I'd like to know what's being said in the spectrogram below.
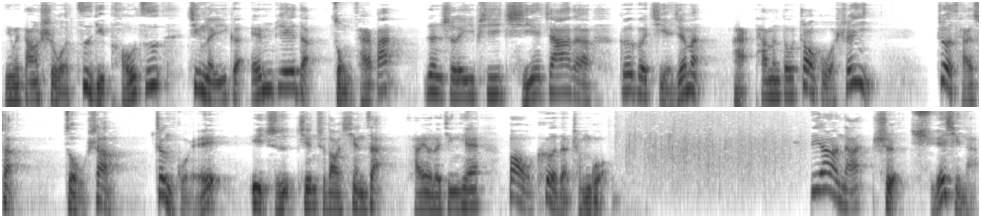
因为当时我自己投资进了一个 MBA 的总裁班，认识了一批企业家的哥哥姐姐们，哎，他们都照顾我生意，这才算走上正轨，一直坚持到现在，才有了今天报课的成果。第二难是学习难，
